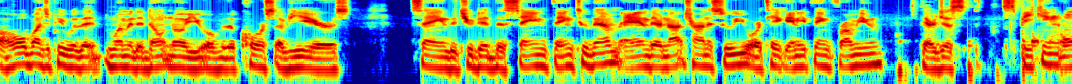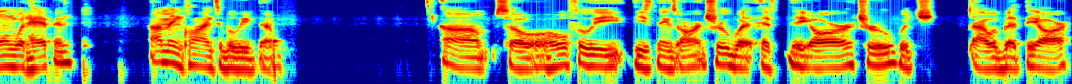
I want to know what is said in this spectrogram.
a whole bunch of people that women that don't know you over the course of years saying that you did the same thing to them and they're not trying to sue you or take anything from you. They're just speaking on what happened. I'm inclined to believe them. Um, so hopefully these things aren't true, but if they are true, which I would bet they are,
